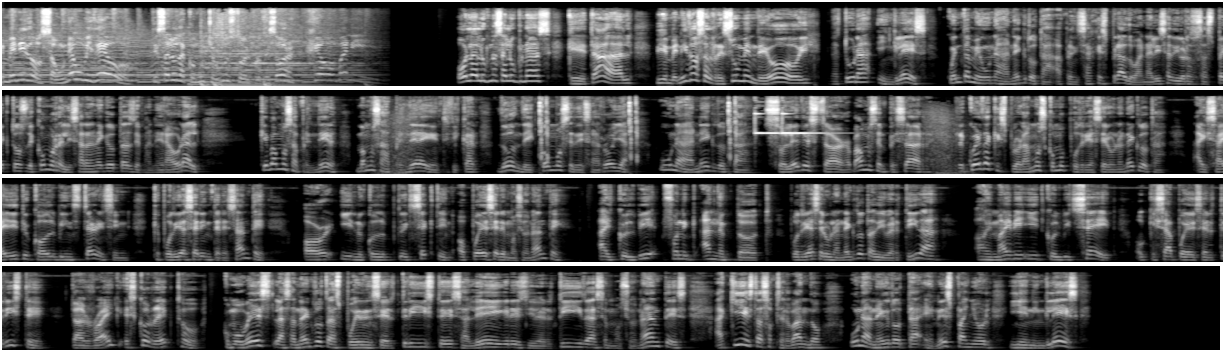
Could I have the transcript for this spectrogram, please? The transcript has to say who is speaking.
Speaker 1: Bienvenidos a un nuevo video. Te saluda con mucho gusto el profesor Geomani. Hola alumnos y alumnas, ¿qué tal? Bienvenidos al resumen de hoy. Natura Inglés. Cuéntame una anécdota, aprendizaje esperado, analiza diversos aspectos de cómo realizar anécdotas de manera oral. ¿Qué vamos a aprender? Vamos a aprender a identificar dónde y cómo se desarrolla una anécdota. So let's start. Vamos a empezar. Recuerda que exploramos cómo podría ser una anécdota. I decided to call be interesting, que podría ser interesante. Or it could be exciting, o puede ser emocionante. I could be funny anecdote, podría ser una anécdota divertida. Or maybe it could be sad, o quizá puede ser triste. That right, es correcto. Como ves, las anécdotas pueden ser tristes, alegres, divertidas, emocionantes. Aquí estás observando una anécdota en español y en inglés.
